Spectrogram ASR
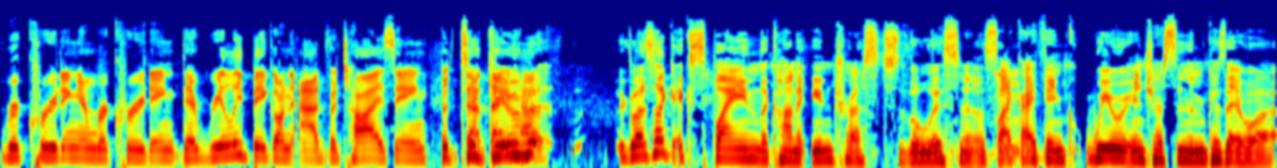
recruiting and recruiting. They're really big on advertising. But to that they give, have- let's like explain the kind of interest to the listeners. Like, I think we were interested in them because they were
